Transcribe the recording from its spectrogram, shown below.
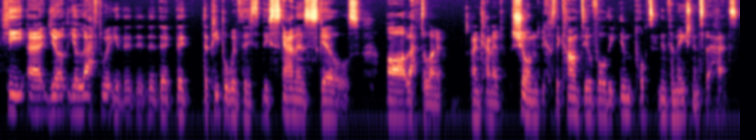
he uh, you're you're left with the the, the, the, the people with these these scanners skills are left alone and kind of shunned because they can't deal with all the input and information into their heads.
